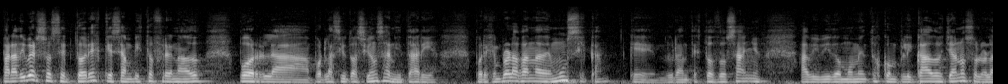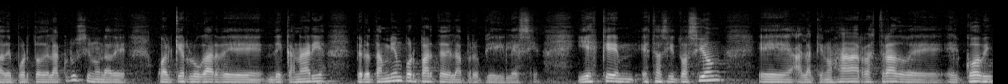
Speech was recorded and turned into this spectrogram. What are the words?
para diversos sectores que se han visto frenados por la, por la situación sanitaria. Por ejemplo, la banda de música, que durante estos dos años ha vivido momentos complicados, ya no solo la de Puerto de la Cruz, sino la de cualquier lugar de, Canarias, pero también por parte de la propia Iglesia. Y es que esta situación eh, a la que nos ha arrastrado eh, el COVID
